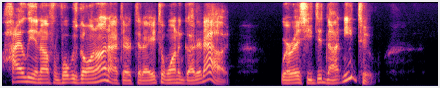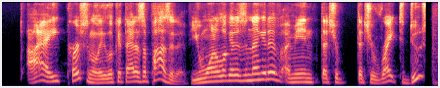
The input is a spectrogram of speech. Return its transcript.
highly enough of what was going on out there today to want to gut it out, whereas he did not need to. I personally look at that as a positive. You want to look at it as a negative? I mean, that's your that's your right to do. So.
